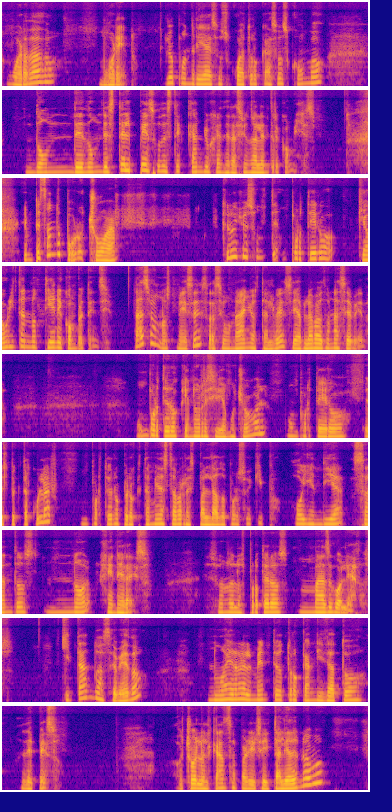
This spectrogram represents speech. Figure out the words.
Guardado, Moreno. Yo pondría esos cuatro casos como donde, donde está el peso de este cambio generacional, entre comillas. Empezando por Ochoa, creo yo es un, portero que ahorita no tiene competencia. Hace unos meses, hace un año tal vez, se hablaba de un Acevedo. Un portero que no recibía mucho gol, un portero espectacular, un portero pero que también estaba respaldado por su equipo. Hoy en día Santos no genera eso. Es uno de los porteros más goleados. Quitando a Acevedo, no hay realmente otro candidato de peso. Ochoa le alcanza para irse a Italia de nuevo.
